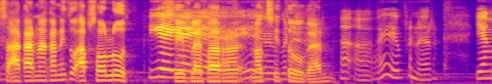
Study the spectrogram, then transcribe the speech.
seakan-akan itu absolut Iya, si iya, flavor iya, iya, notes itu benar. kan. Heeh, iya iya benar. Yang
